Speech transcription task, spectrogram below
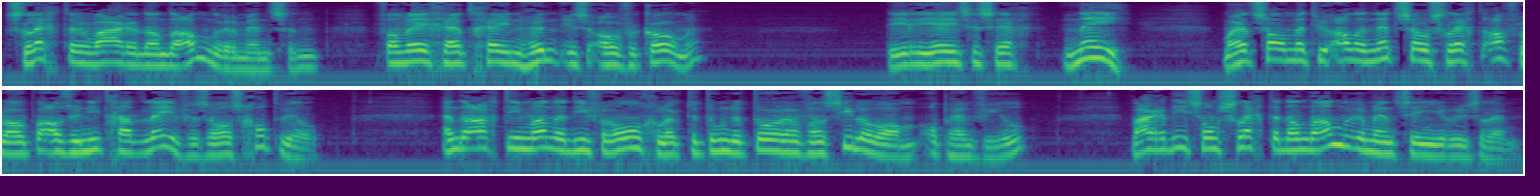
slechter waren dan de andere mensen, vanwege hetgeen hun is overkomen? De Heer Jezus zegt, nee, maar het zal met u allen net zo slecht aflopen als u niet gaat leven zoals God wil. En de achttien mannen die verongelukten toen de toren van Siloam op hen viel, waren die soms slechter dan de andere mensen in Jeruzalem?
